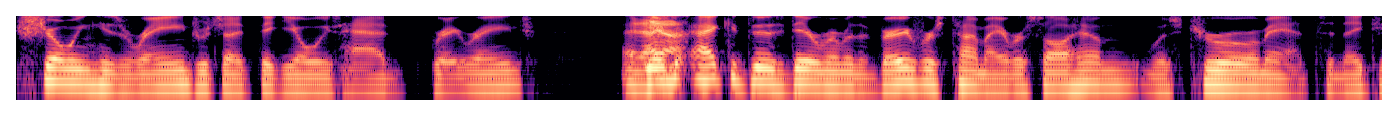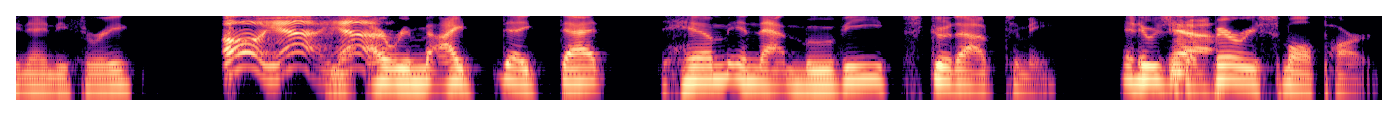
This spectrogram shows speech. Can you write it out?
showing his range, which I think he always had great range. And Yeah. I, I could to this day remember the very first time I ever saw him was True Romance in 1993. Oh yeah, yeah. I remember I like that him in that movie stood out to me, and it was just Yeah. a very small part,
